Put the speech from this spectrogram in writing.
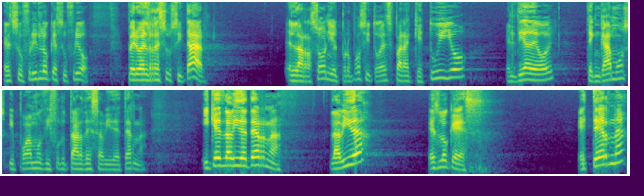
el sufrir lo que sufrió, pero el resucitar, la razón y el propósito es para que tú y yo, el día de hoy, tengamos y podamos disfrutar de esa vida eterna. ¿Y qué es la vida eterna? La vida es lo que es. Eterna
